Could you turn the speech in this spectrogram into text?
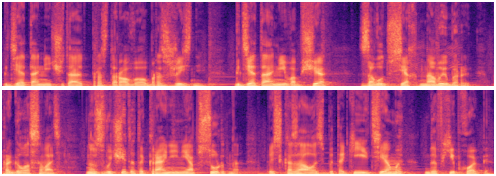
где-то они читают про здоровый образ жизни, где-то они вообще зовут всех на выборы, проголосовать. Но звучит это крайне не абсурдно. То есть, казалось бы, такие темы, да в хип-хопе.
